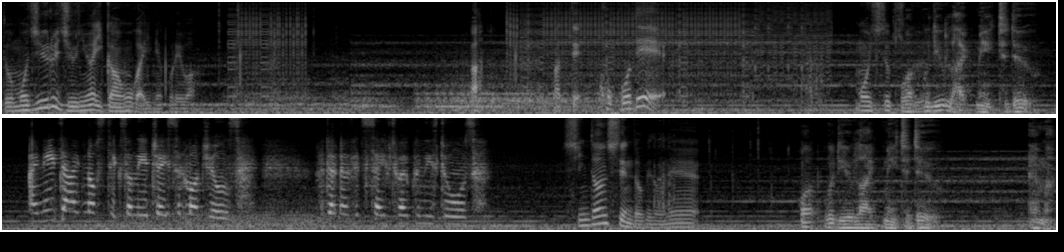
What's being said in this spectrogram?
とモジュール10にはいかん方がいいねこれはあ待ってここでもう一度聞 What く would you like me to do? I need diagnostics on the adjacent modules. I don't know if it's safe to open these doors. 診断してんだけどね What would you like me to do? Emma.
